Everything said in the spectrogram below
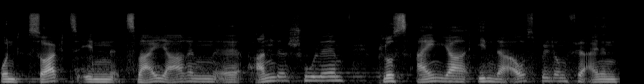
und sorgt in zwei Jahren äh, an der Schule plus ein Jahr in der Ausbildung für einen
